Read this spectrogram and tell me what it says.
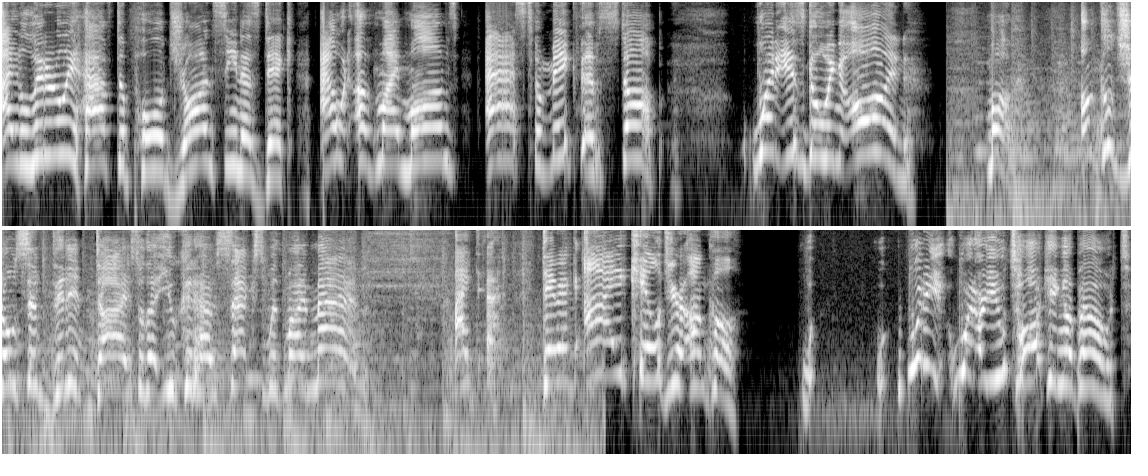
I literally have to pull John Cena's dick out of my mom's ass to make them stop. What is going on? Mom, Uncle Joseph didn't die so that you could have sex with my man. I, uh, Derek, I killed your uncle. Wh- What are you what are you talking about?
